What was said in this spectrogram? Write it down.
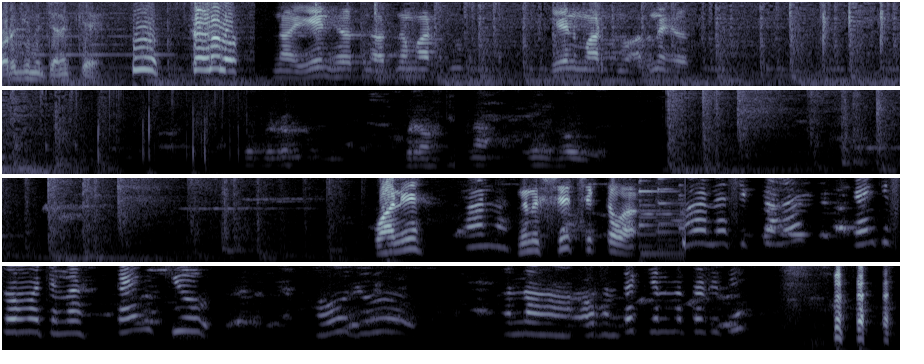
ಹೊರಗಿನ ಜನಕ್ಕೆ ನಾ ಏನ್ ಹೇಳ್ತೀನಿ ಅದನ್ನ ಮಾಡ್ತೀನಿ ಏನ್ ಮಾಡ್ತೀನೋ ಅದನ್ನ ಹೇಳ್ತೀನಿ. ನಾ ವಾಣಿ. ನಿನಗ್ ನಿನಗೆ ಶೀಟ್ ಸಿಗ್ತವ? ಹಾ ಅಣ್ಣ ಸಿಕ್ತಾನ ಥ್ಯಾಂಕ್ ಯು ಸೋ ಮಚ್ ಅಣ್ಣ. ಥ್ಯಾಂಕ್ ಯು ಹೌದು. ಅಣ್ಣ ಅವ್ರ ಹಂತಕ್ಕೆ ಏನ್ ಮಾತಾಡಿದಿ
